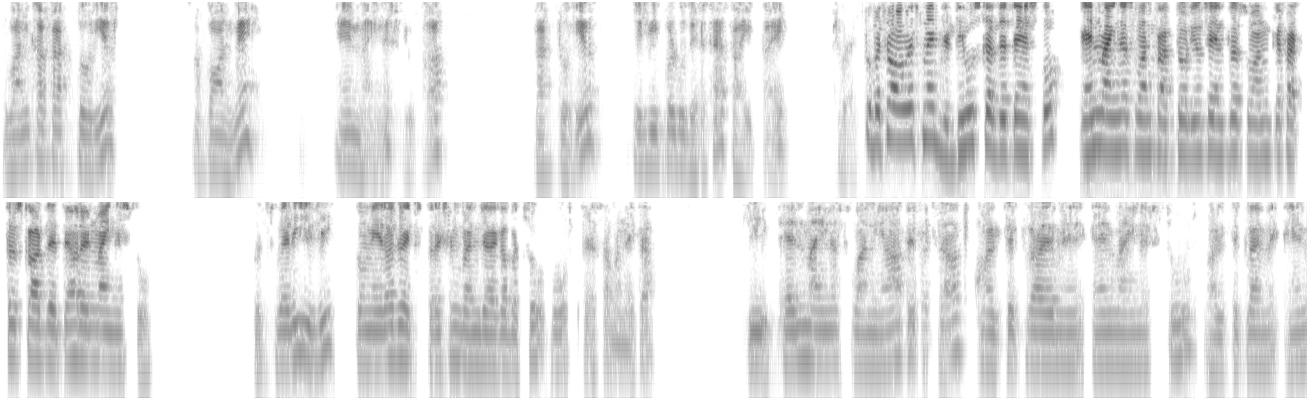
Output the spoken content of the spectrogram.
one का फैक्टोरियल अपॉन में एन माइनस टू का फैक्टोरियल इज़ इक्वल टू दे रखा है फाइव बाई तो बच्चों, अब इसमें डिड्यूस कर देते हैं इसको। एन माइनस वन फैक्टोरियल से n प्लस वन के फैक्टर्स काट देते हैं और N minus two it's very easy तो मेरा जो एक्सप्रेशन बन जाएगा बच्चों, वो ऐसा बनेगा। कि n माइनस वन यहाँ पे बचा मल्टीप्लाई में n माइनस टू मल्टीप्लाई में n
